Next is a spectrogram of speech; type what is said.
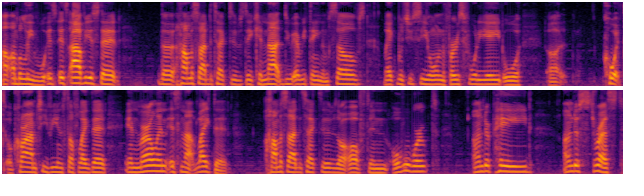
uh, unbelievable. It's it's obvious that the homicide detectives they cannot do everything themselves like what you see on the first 48 or uh, court or crime tv and stuff like that. In maryland it's not like that. Homicide detectives are often overworked underpaid understressed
